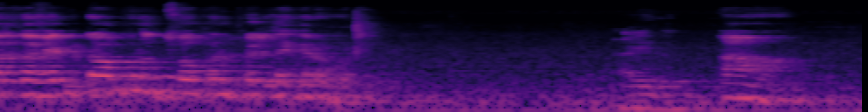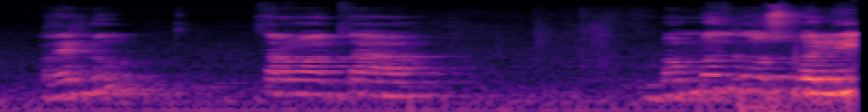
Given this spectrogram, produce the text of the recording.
తర్వాత వెంకటాపురం తోపనపల్లి దగ్గర ఒకటి. రెండు తర్వాత మహమ్మద్ గౌస్పల్లి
